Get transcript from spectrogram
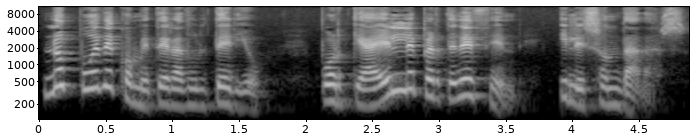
no puede cometer adulterio, porque a él le pertenecen y le son dadas.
